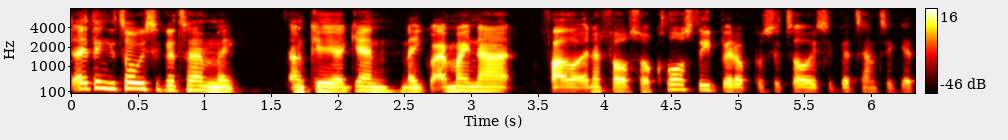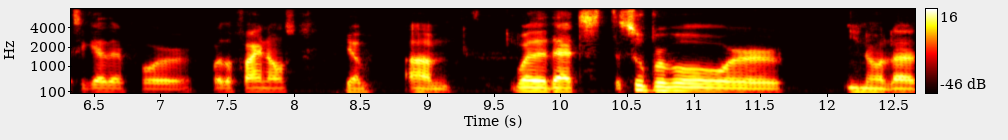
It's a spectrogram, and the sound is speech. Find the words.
I think it's always a good time, like aunque again, like I might not follow NFL so closely, but pues it's always a good time to get together for for the finals. Yeah. Um, whether that's the Super Bowl or you know la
